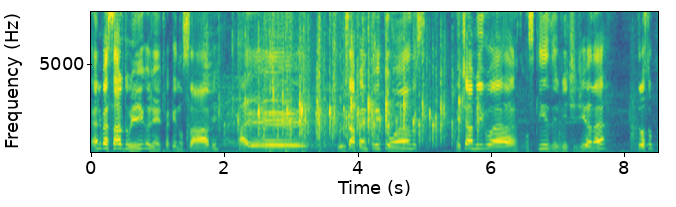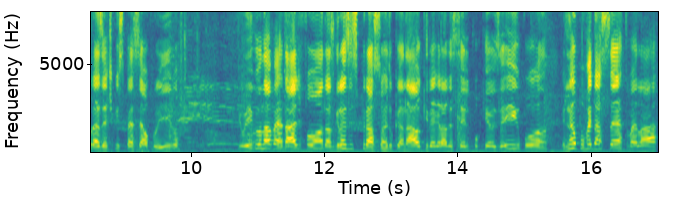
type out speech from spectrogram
é aniversário do Igor, gente, pra quem não sabe. Aê! O Igor está fazendo 31 anos. A gente é amigo há uns 15, 20 dias, né? Trouxe um presente aqui especial pro Igor. E o Igor, na verdade, foi uma das grandes inspirações do canal. Eu queria agradecer ele porque eu dizia, Igor, pô, ele não, pô, vai dar certo, vai lá.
